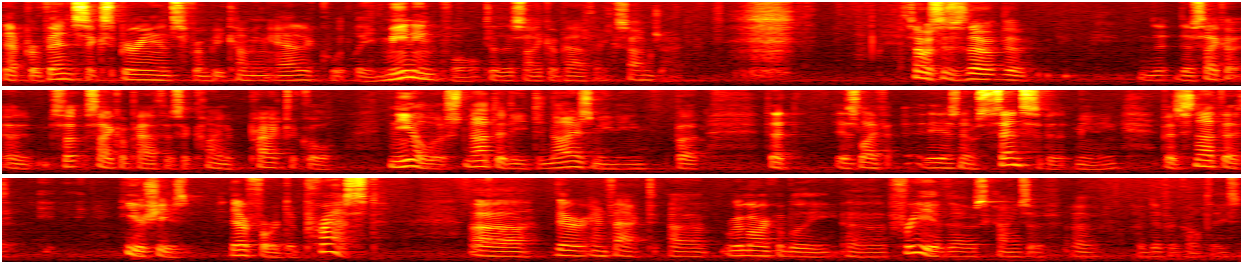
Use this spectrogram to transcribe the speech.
that prevents experience from becoming adequately meaningful to the psychopathic subject. So it's as though the, the, the psycho, uh, psychopath is a kind of practical nihilist, not that he denies meaning, but that his life, he has no sense of it meaning, but it's not that he or she is therefore depressed. Uh, they're, in fact, uh, remarkably uh, free of those kinds of, of, of difficulties.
